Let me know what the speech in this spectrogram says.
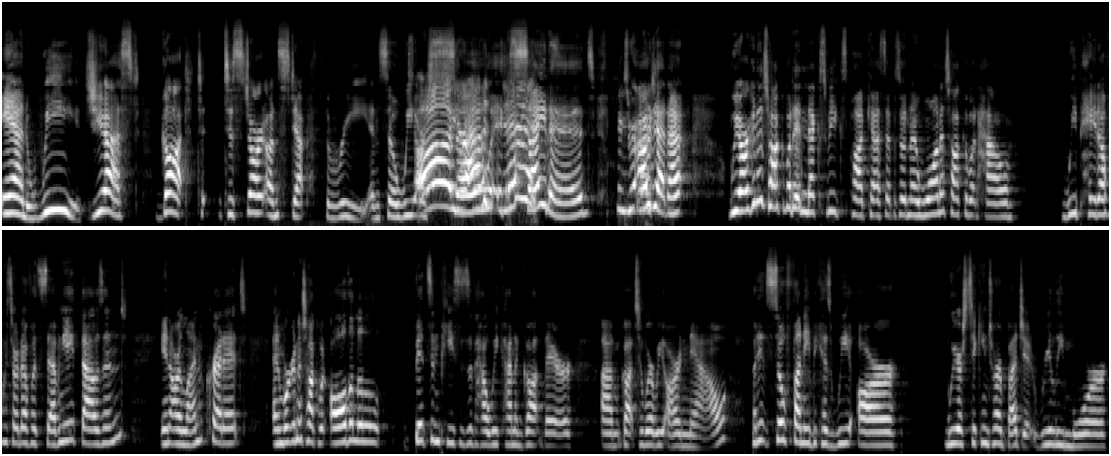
And we just got to, to, start on step three. And so we are oh, so excited because we're out of debt. we are going to talk about it in next week's podcast episode. And I want to talk about how we paid off, we started off with 78,000 in our line of credit. And we're going to talk about all the little bits and pieces of how we kind of got there, um, got to where we are now. But it's so funny because we are we are sticking to our budget really more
